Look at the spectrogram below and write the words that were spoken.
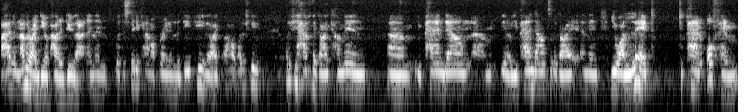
i had another idea of how to do that and then with the steadicam operator and the dp they're like oh what if you what if you have the guy come in um, you pan down um, you know you pan down to the guy and then you are led to pan off him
